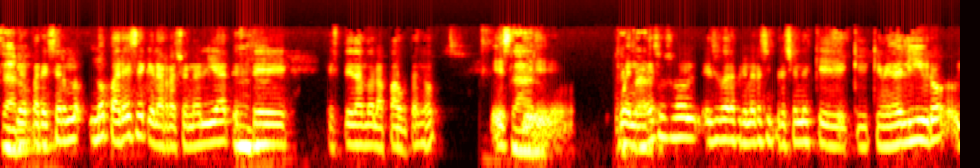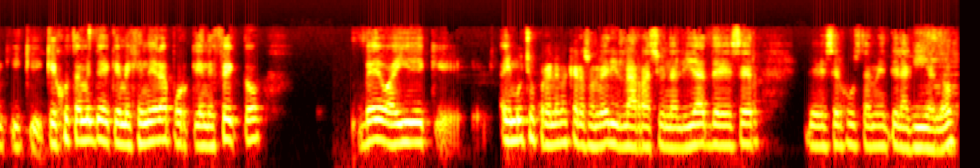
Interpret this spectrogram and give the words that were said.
Claro. Y al parecer no, no, parece que la racionalidad uh -huh. esté, esté, dando la pauta, ¿no? Este, claro. Bueno, esas son, esas son las primeras impresiones que, que, que me da el libro y que, que, justamente que me genera porque en efecto veo ahí de que hay muchos problemas que resolver y la racionalidad debe ser, debe ser justamente la guía, ¿no?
